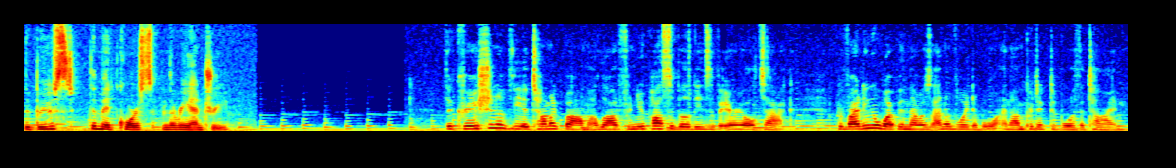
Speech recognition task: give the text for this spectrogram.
the boost, the mid-course, and the re-entry. The creation of the atomic bomb allowed for new possibilities of aerial attack, providing a weapon that was unavoidable and unpredictable at the time.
